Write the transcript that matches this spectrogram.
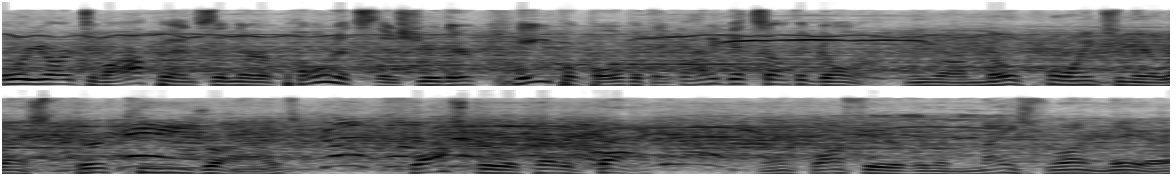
more yards of offense than their opponents this year. They're capable, but they've got to get something going. Meanwhile, no points in their last 13 drives. Foster will cut it back, and Foster with a nice run there.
